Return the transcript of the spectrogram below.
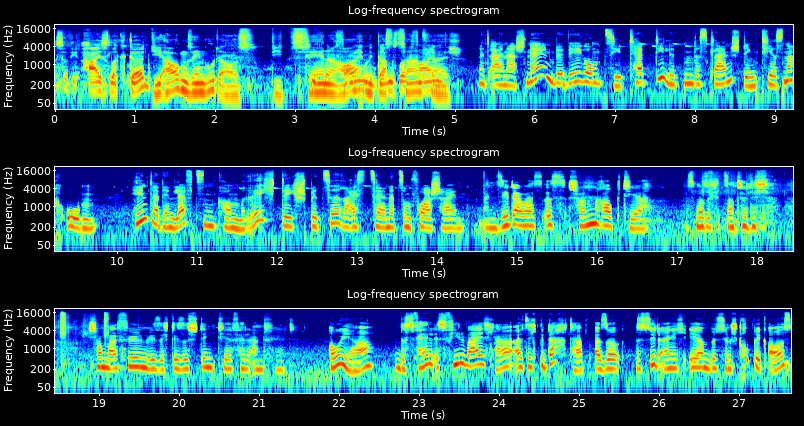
So the eyes look good. Die Augen sehen gut aus. Die Zähne auch und das. Zahnfleisch. Mit einer schnellen Bewegung zieht Ted die Lippen des kleinen Stinktiers nach oben. Hinter den Lefzen kommen richtig spitze Reißzähne zum Vorschein. Man sieht aber, es ist schon ein Raubtier. Das muss ich jetzt natürlich schon mal fühlen, wie sich dieses Stinktierfell anfühlt. Oh ja, das Fell ist viel weicher, als ich gedacht habe. Also das sieht eigentlich eher ein bisschen struppig aus.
